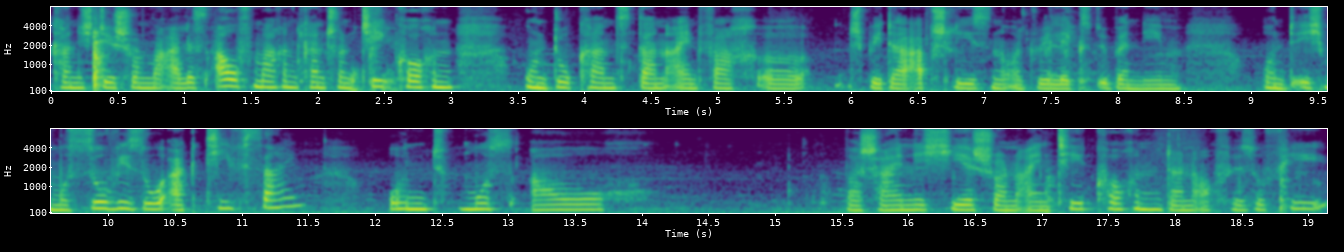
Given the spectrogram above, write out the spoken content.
kann ich dir schon mal alles aufmachen, kann schon okay. Tee kochen und du kannst dann einfach äh, später abschließen und relaxed übernehmen. Und ich muss sowieso aktiv sein und muss auch wahrscheinlich hier schon einen Tee kochen, dann auch für Sophie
